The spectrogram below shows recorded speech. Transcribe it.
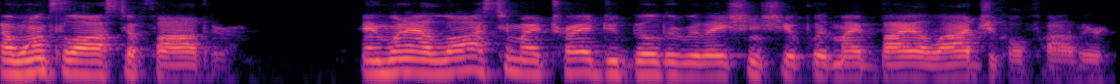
I once lost a father. And when I lost him, I tried to build a relationship with my biological father.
